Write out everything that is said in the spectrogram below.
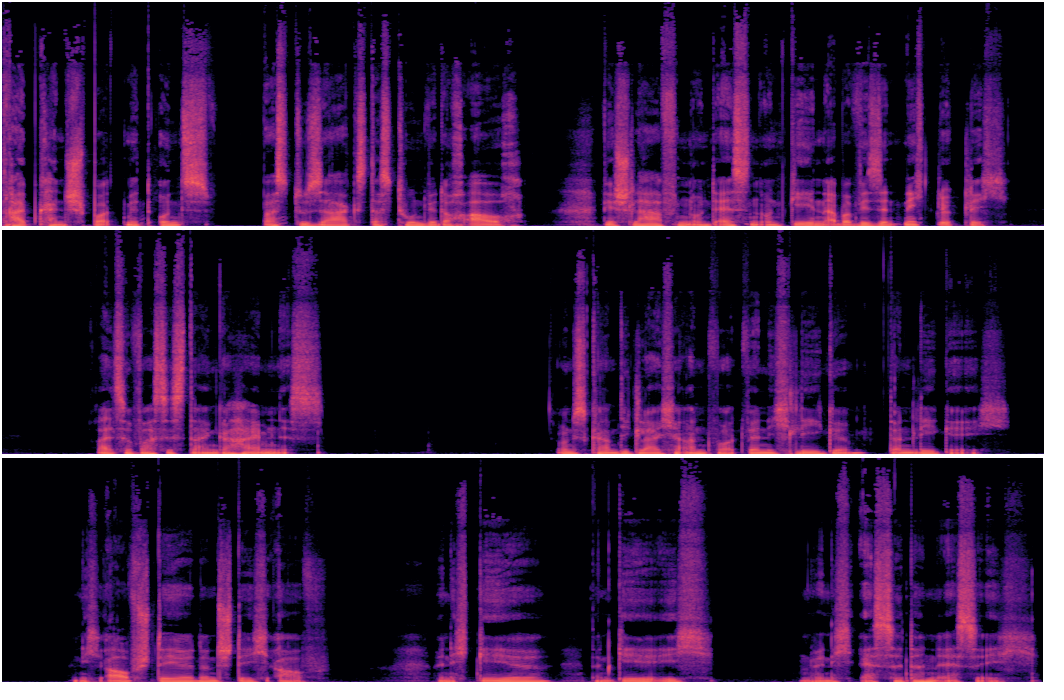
treib keinen Spott mit uns, was du sagst, das tun wir doch auch. Wir schlafen und essen und gehen, aber wir sind nicht glücklich. Also was ist dein Geheimnis? Und es kam die gleiche Antwort, wenn ich liege, dann liege ich. Wenn ich aufstehe, dann stehe ich auf. Wenn ich gehe, dann gehe ich. Und wenn ich esse, dann esse ich.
